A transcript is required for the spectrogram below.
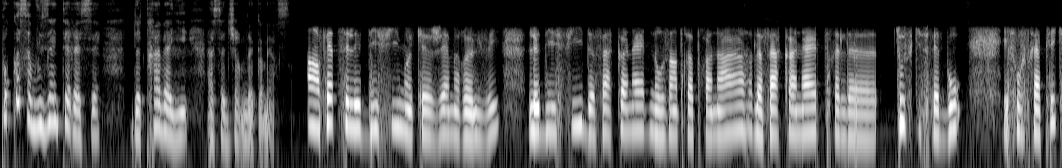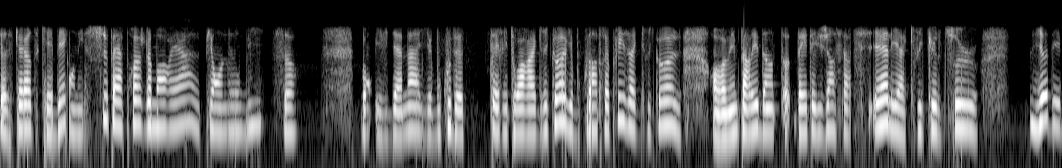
Pourquoi ça vous intéressait de travailler à cette Chambre de commerce? En fait, c'est le défi, moi, que j'aime relever. Le défi de faire connaître nos entrepreneurs, de faire connaître le, tout ce qui se fait de beau. Il faut se rappeler que le cœur du Québec, on est super proche de Montréal, puis on oublie ça. Bon, évidemment, il y a beaucoup de territoires agricoles, il y a beaucoup d'entreprises agricoles. On va même parler d'intelligence artificielle et agriculture. Il y a des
